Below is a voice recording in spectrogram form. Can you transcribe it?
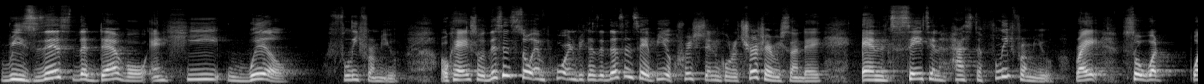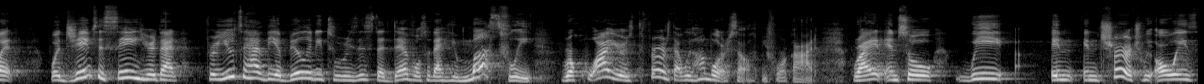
resist the devil, and he will flee from you. Okay, so this is so important because it doesn't say be a Christian, go to church every Sunday, and Satan has to flee from you, right? So what what what James is saying here that for you to have the ability to resist the devil so that he must flee requires first that we humble ourselves before God, right? And so we in in church we always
